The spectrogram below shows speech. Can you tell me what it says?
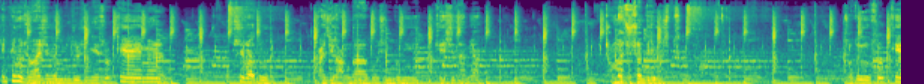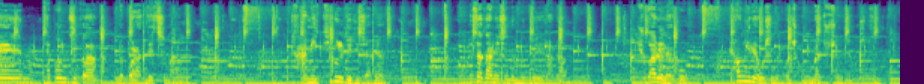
캠핑을 좋아하시는 분들 중에 솔캠을 혹시라도 아직 안 가보신 분이 계시다면 정말 추천드리고 싶습니다. 저도 솔캠 해본 지가 몇 번 안 됐지만 감히 팁을 드리자면 뭐 회사 다니시는 분들이라면 휴가를 내고 평일에 오시는 거 정말 추천드리고 싶습니다.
